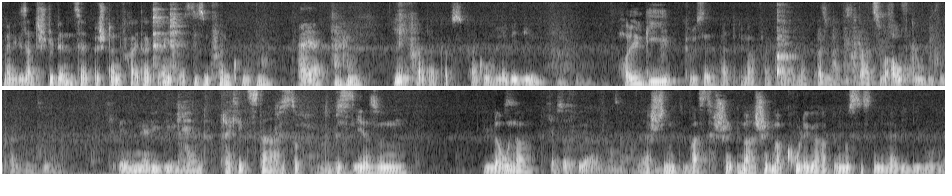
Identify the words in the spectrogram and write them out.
Meine gesamte Studentenzeit bestand freitags eigentlich aus diesem Pfannkuchen. Ah ja? Jeden Freitag gab es Pfannkuchen in der WG. Holgi, Grüße, hat immer Pfannkuchen gemacht. Also hat dazu aufgerufen, Pfannkuchen zu machen. Ich bin nie in der WG gewohnt. Vielleicht liegt es da. Christoph, du bist eher so ein Loner. Ich habe so früher angefangen zu arbeiten. Ja, stimmt. Du warst schon immer, hast schon immer Kohle gehabt und musstest nie in der WG wohnen.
